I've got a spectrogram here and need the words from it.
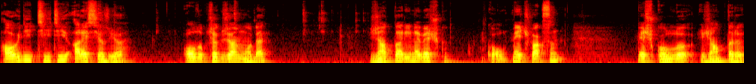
Audi TT RS yazıyor. Oldukça güzel model. Jantlar yine 5 kol. Matchbox'ın 5 kollu jantları.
